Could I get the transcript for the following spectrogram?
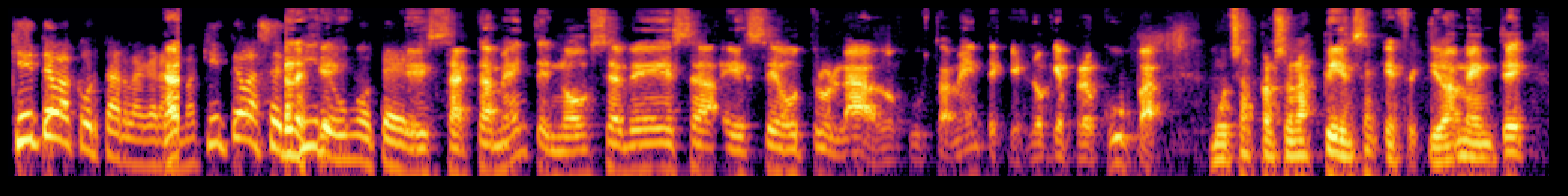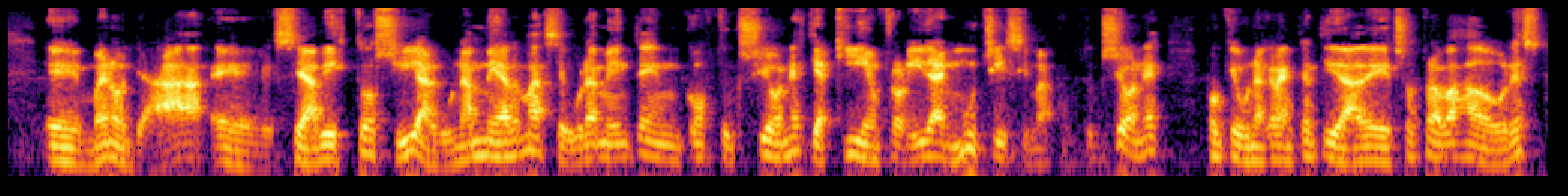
¿Quién te va a cortar la grama? ¿Quién te va a servir en un hotel? Exactamente, no se ve esa, ese otro lado, justamente, que es lo que preocupa. Muchas personas piensan que efectivamente, eh, bueno, ya eh, se ha visto, sí, alguna merma seguramente en construcciones, y aquí en Florida hay muchísimas construcciones, porque una gran cantidad de esos trabajadores,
